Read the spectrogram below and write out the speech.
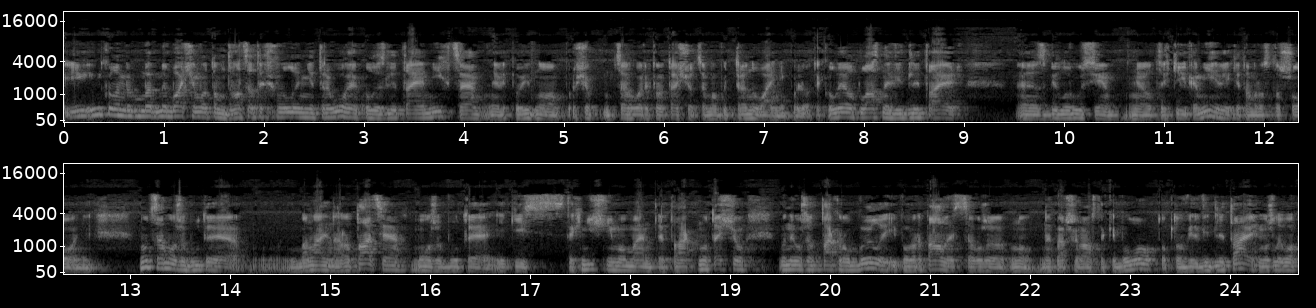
І інколи ми, ми бачимо там 20-хвилинні тривоги, коли злітає міг. Це відповідно, що це говорить про те, що це, мабуть, тренувальні польоти. Коли от власне відлітають з Білорусі е, оцих кілька мігів, які там розташовані. Ну це може бути банальна ротація, може бути якісь технічні моменти. Так, ну те, що вони вже так робили і повертались, це вже ну не перший раз таке було. Тобто відлітають, можливо,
